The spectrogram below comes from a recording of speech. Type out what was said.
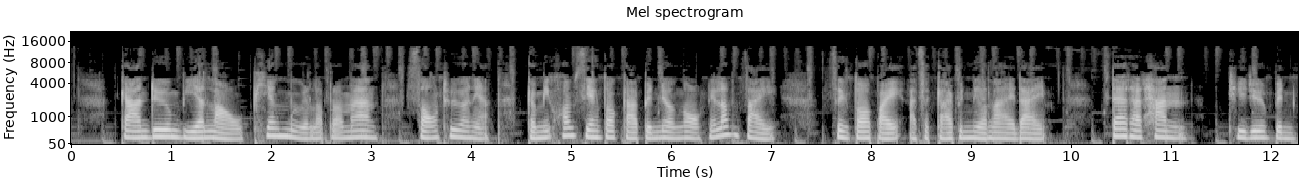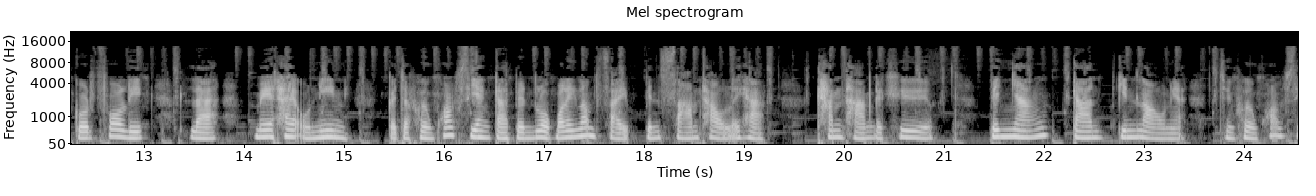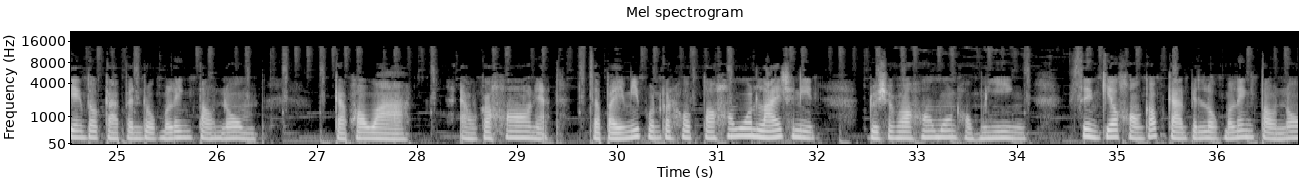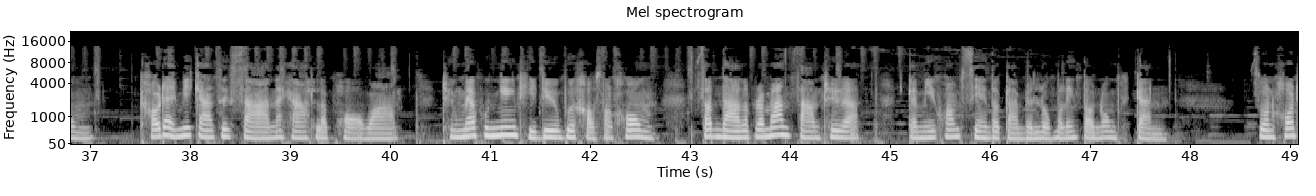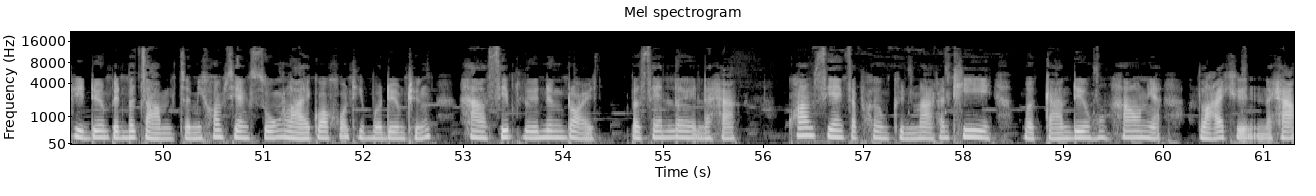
การดื่มเบียร์เหล้าเพียงมือละประมาณสองเทือเนี่ยก็มีความเสี่ยงต่อการเป็นเนื้องอกในลำไส้ซึ่งต่อไปอาจจะกลายเป็นเนื้อลายได้ แต่ถ้าท่านที่ดื่มเป็นกรดฟอลิก และเมไทโอนินก็จะเพิ่มความเสี่ยงการเป็นโรคมะเร็งลำไส้เป็นสามเท่าเลยค่ะคำถามก็คือ เป็นยังการกินเหล้าเนี่ยจึงเพิ่มความเสี่ยงต่อการเป็นโรคมะเร็งเต้านมก็เพราะว่าแอลกอฮอล์เนี่ย จะไปมีผลกระทบต่อฮอร์โมนหลายชนิด โดยเฉพาะฮอร์โมนของผู้หญิง ซึ่งเกี่ยวข้องกับการเป็นโรคมะเร็งเต้านม เขาได้มีการศึกษานะคะและพอว่า ถึงแม้ผู้หญิงที่ดื่มเพื่อเขาสังคม สัปดาห์ละประมาณ3เทื่อก็มีความเสี่ยงต่อการเป็นโรคมะเร็งเต้านมคือกัน ส่วนคนที่ดื่มเป็นประจำจะมีความเสี่ยงสูงหลายกว่าคนที่บ่ดื่มถึง 50 หรือ100เปอร์เซ็นต์เลยนะคะ ความเสี่ยงจะเพิ่มขึ้นมากทันทีเมื่อการดื่มของเฮาเนี่ยหลายขึ้นนะคะ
